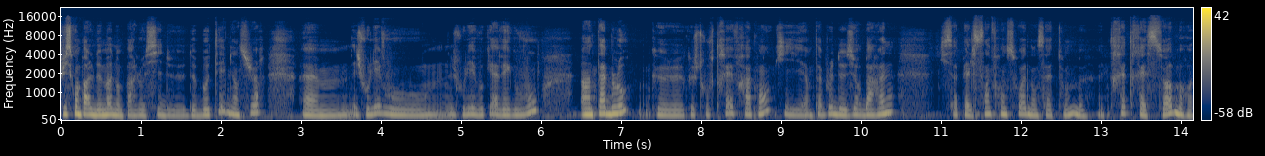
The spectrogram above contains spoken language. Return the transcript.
Puisqu'on parle de mode, on parle aussi de, beauté, bien sûr. Euh, je, voulais vous, je voulais évoquer avec vous un tableau que, que, je trouve très frappant, qui est un tableau de Zurbaran, qui s'appelle Saint François dans sa tombe, très très sobre,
